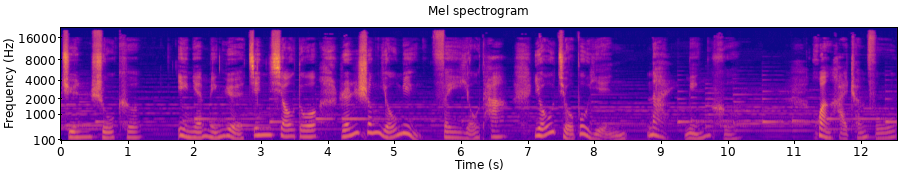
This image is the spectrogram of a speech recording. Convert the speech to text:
君书科。一年明月今宵多，人生由命非由他。有酒不饮奈明何？宦海沉浮。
